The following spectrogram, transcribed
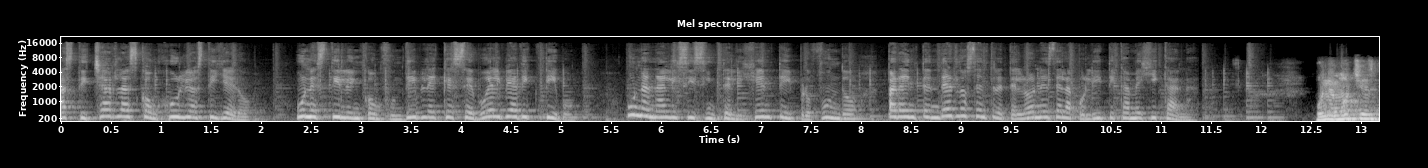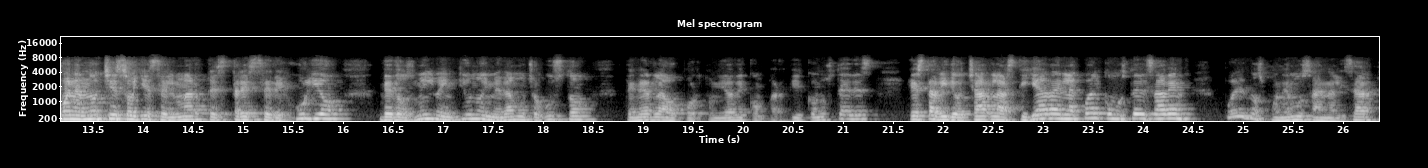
Asticharlas con Julio Astillero, un estilo inconfundible que se vuelve adictivo, un análisis inteligente y profundo para entender los entretelones de la política mexicana. Buenas noches, buenas noches. Hoy es el martes 13 de julio de 2021 y me da mucho gusto tener la oportunidad de compartir con ustedes esta videocharla astillada en la cual, como ustedes saben, pues nos ponemos a analizar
